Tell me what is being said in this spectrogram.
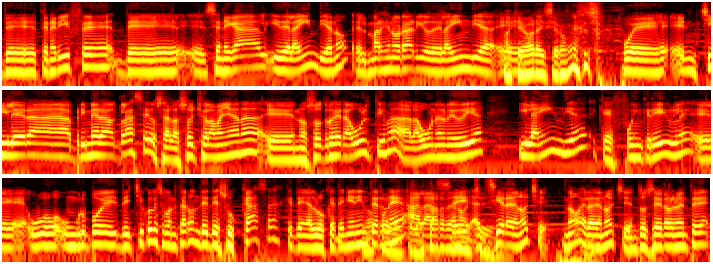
de Tenerife, de eh, Senegal y de la India, ¿no? El margen horario de la India. ¿A eh, qué hora hicieron eso? Pues en Chile era primera clase, o sea, a las 8 de la mañana. eh, nosotros era última, a la 1 del mediodía. Y la India, que fue increíble, eh, hubo un grupo de, chicos que se conectaron desde sus casas, que tenían, los que tenían No, internet, la- por a la las tarde, 6, noche. sí, era de noche, ¿no? Era de noche. Entonces realmente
